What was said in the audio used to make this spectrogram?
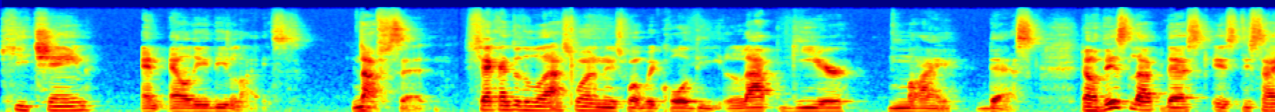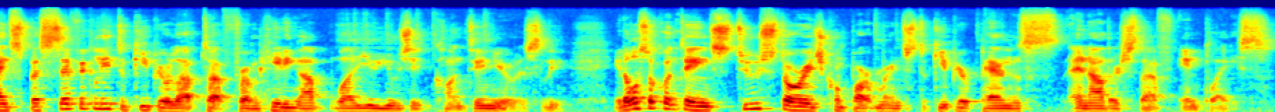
keychain, and LED lights. Enough said. Second to the last one is what we call the Lap Gear My Desk. Now this lap desk is designed specifically to keep your laptop from heating up while you use it continuously. It also contains two storage compartments to keep your pens and other stuff in place.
